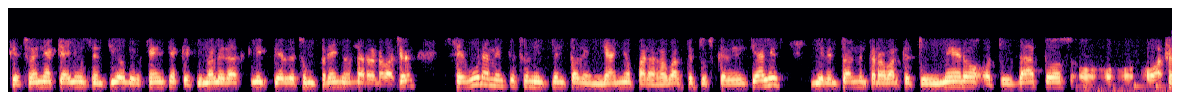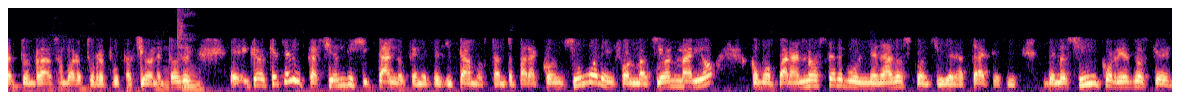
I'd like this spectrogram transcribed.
que suene que hay un sentido de urgencia, que si no le das clic pierdes un premio, una renovación, seguramente es un intento de engaño para robarte tus credenciales y eventualmente robarte tu dinero o tus datos o, hacerte un ransomware o tu reputación. Entonces, eh, creo que es educación digital lo que necesitamos, tanto para consumo de información, Mario, como para no ser vulnerados con ciberataques. Y de los cinco riesgos que,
